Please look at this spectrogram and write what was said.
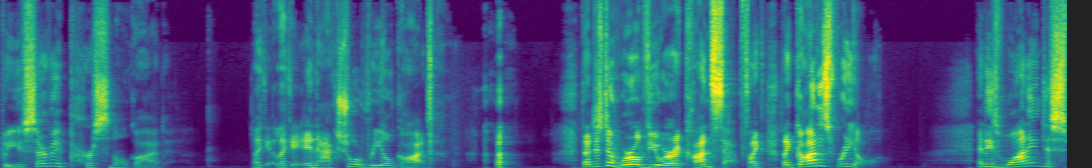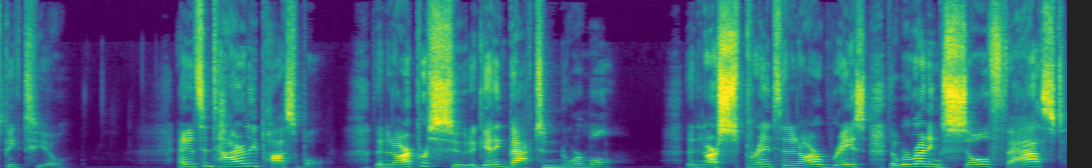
But you serve a personal God, like, like an actual real God. Not just a worldview or a concept. Like, like God is real. And He's wanting to speak to you. And it's entirely possible that in our pursuit of getting back to normal, that in our sprint, that in our race, that we're running so fast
